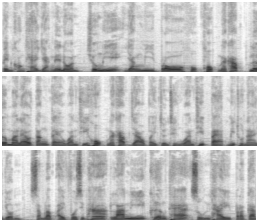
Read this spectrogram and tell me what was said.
เป็นของแท้อย่างแน่นอน ช่วงนี้ยังมีโปร 66 นะครับ เริ่มมาแล้วตั้งแต่วันที่ 6 นะครับ ยาวไปจนถึงวันที่ 8 มิถุนายนสำหรับ iPhone 15 ร้านนี้เครื่องแท้ศูนย์ไทยประกัน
